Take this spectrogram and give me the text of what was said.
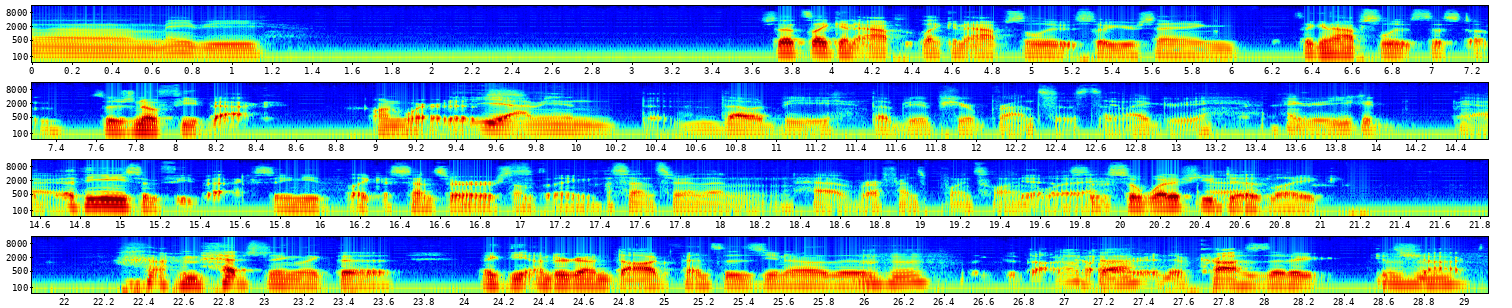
Um maybe. So that's like an app, like an absolute. So you're saying it's like an absolute system. So there's no feedback on where it is. Yeah, I mean th- that would be that would be a pure brunt system. I agree. I agree. You could yeah, I alright. think you need some feedback. So you need like a sensor or something. a sensor and then have reference points along Yeah. the way. So, so what if you Yeah. did like? I'm imagining like the like the underground dog fences. You know the Mm-hmm. like the dog Okay. collar, and if it crosses it, it gets Mhm. shocked.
